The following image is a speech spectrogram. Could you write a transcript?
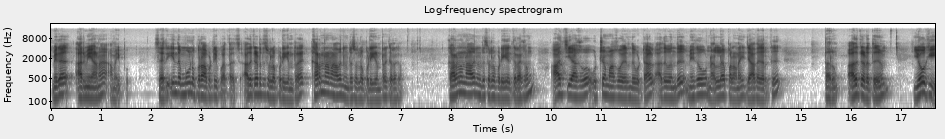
மிக அருமையான அமைப்பு. சரி இந்த மூணு ப்ராப்பர்ட்டி பார்த்தாச்சு. அதுக்கடுத்து சொல்லப்படுகின்ற கர்ணநாதன் என்று சொல்லப்படுகின்ற கிரகம். கர்ணநாதன் என்று சொல்லப்படுகிற கிரகம் ஆட்சியாகவோ உச்சமாகவோ இருந்துவிட்டால் அது வந்து மிகவும் நல்ல பலனை ஜாதகருக்கு தரும். அதுக்கடுத்து யோகி.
